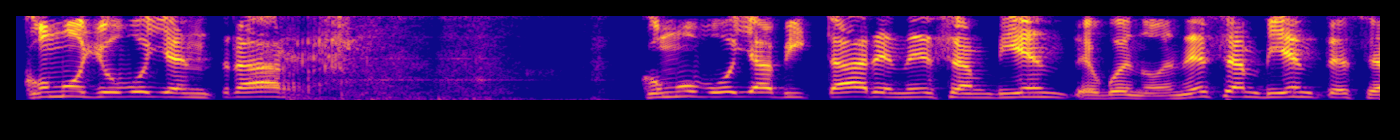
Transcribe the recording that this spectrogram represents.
¿cómo yo voy a entrar? ¿Cómo voy a habitar en ese ambiente? Bueno, en ese ambiente se,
